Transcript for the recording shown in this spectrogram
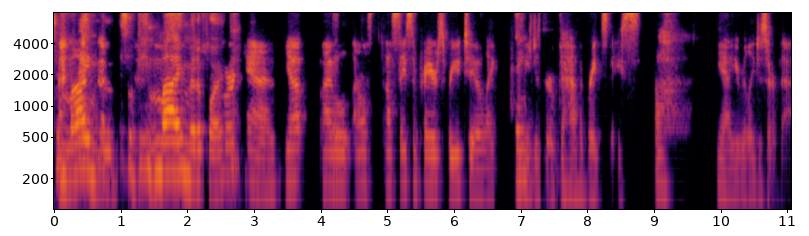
To my move. This will be my metaphor. Sure can. Yep. I will I'll I'll say some prayers for you too. Like Thank you, you deserve to have a great space. Oh. Yeah, you really deserve that.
